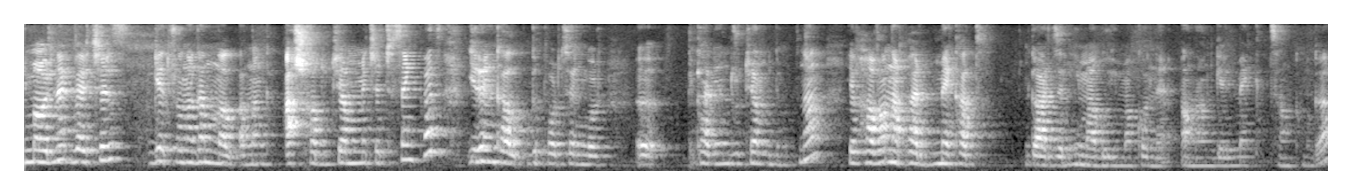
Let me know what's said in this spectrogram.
Հիմա օրինակ վերջերս գետրոնական անանք աշխատության մեջ չսենք, բայց իրենք ալ գործեն որ կալենդրության մտնան եւ հավանաբար մեկ հատ գարձեմ հիմա գու հիմա կոնե անանգել մեկ ցանկ մգա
